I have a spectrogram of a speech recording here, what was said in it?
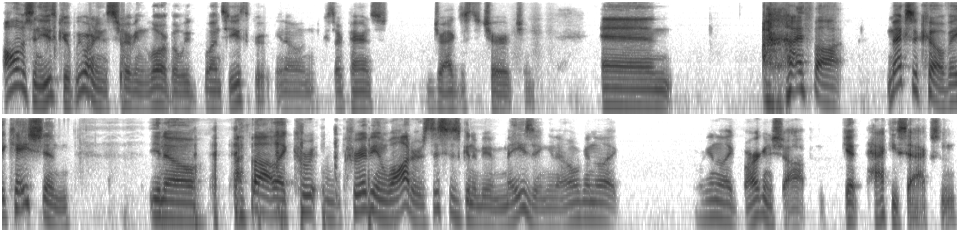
all of us in the youth group, we weren't even serving the Lord, but we went to youth group, you know, because our parents dragged us to church, and and I thought Mexico vacation, you know, I thought like Car- Caribbean waters, this is going to be amazing, you know, we're gonna like we're gonna like bargain shop, get hacky sacks, and,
